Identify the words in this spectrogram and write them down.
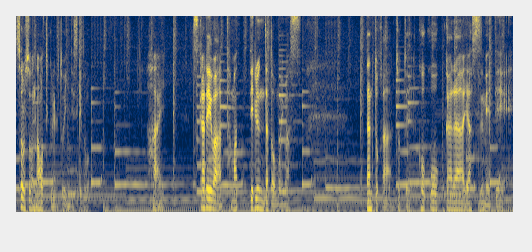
そろそろ治ってくれるといいんですけど、はい。疲れは溜まってるんだと思います。なんとかちょっとここから休めて、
